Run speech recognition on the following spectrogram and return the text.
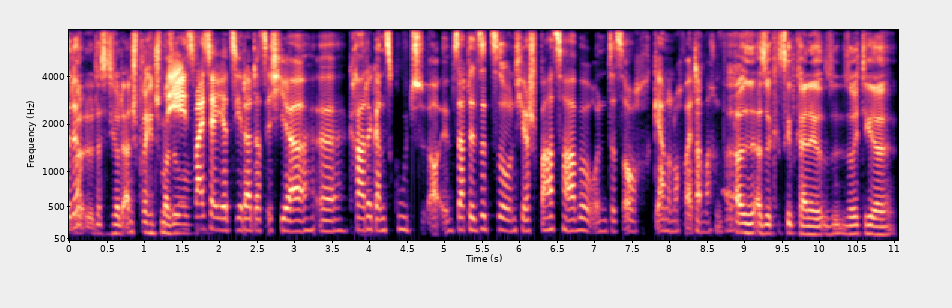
Bitte? Dass sich Leute ansprechen schon mal nee, so. Es weiß ja jetzt jeder, dass ich hier äh, gerade ganz gut äh, im Sattel sitze und hier Spaß habe und das auch gerne noch weitermachen würde. Also, also es gibt keine so, so richtige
